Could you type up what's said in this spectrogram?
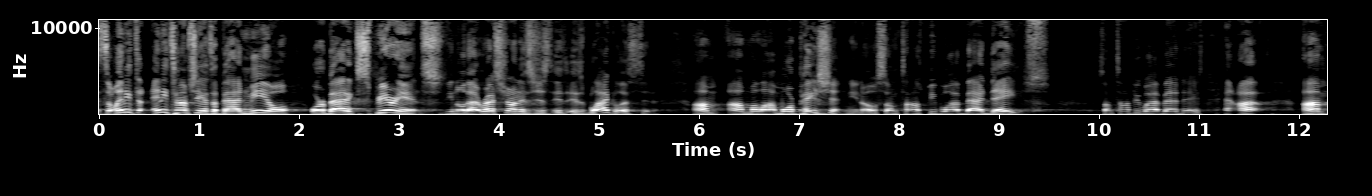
so anytime, anytime she has a bad meal or a bad experience, you know, that restaurant is just is, is blacklisted. I'm, I'm a lot more patient, you know. Sometimes people have bad days. Sometimes people have bad days. And I, I'm,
